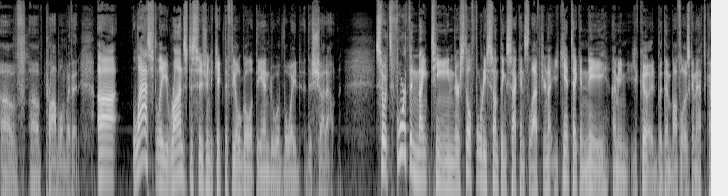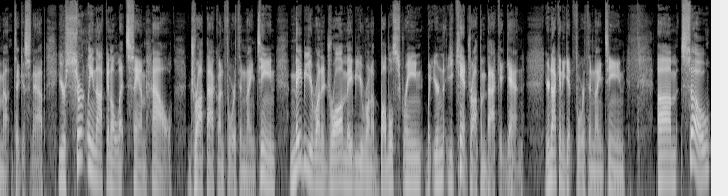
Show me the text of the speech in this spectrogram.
of of problem with it. Uh, lastly, Ron's decision to kick the field goal at the end to avoid the shutout. So it's fourth and 19. There's still 40 something seconds left. You're not you can't take a knee. I mean, you could, but then Buffalo's going to have to come out and take a snap. You're certainly not going to let Sam Howell drop back on fourth and 19. Maybe you run a draw, maybe you run a bubble screen, but you're you can't drop him back again. You're not going to get fourth and 19. Um, so,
